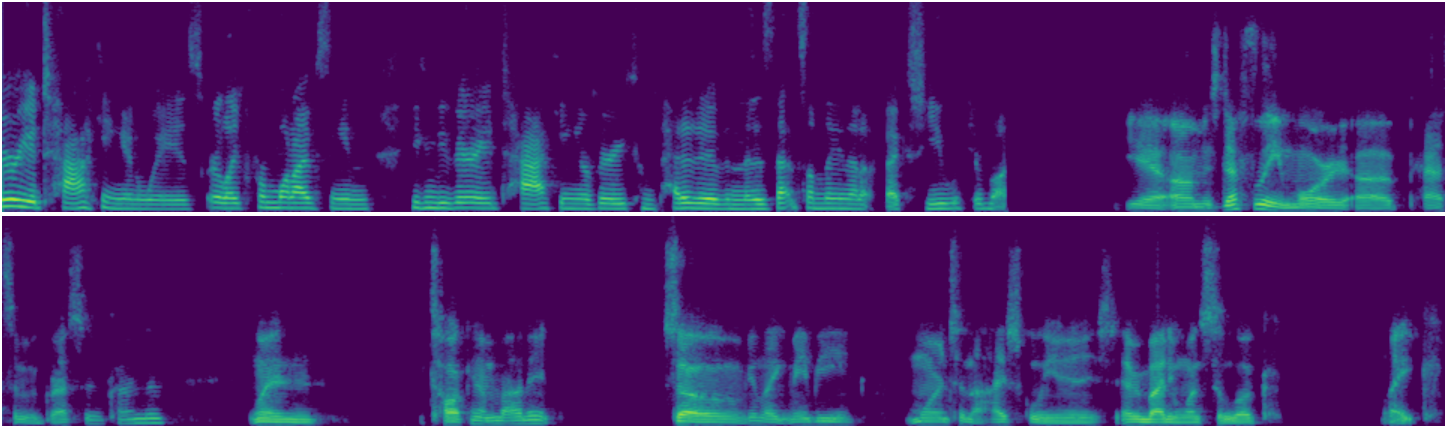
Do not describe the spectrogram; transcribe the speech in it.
very attacking in ways or like from what i've seen you can be very attacking or very competitive and is that something that affects you with your body Yeah, um, it's definitely more uh passive aggressive kind of when talking about it. So like maybe more into the high school years, everybody wants to look like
